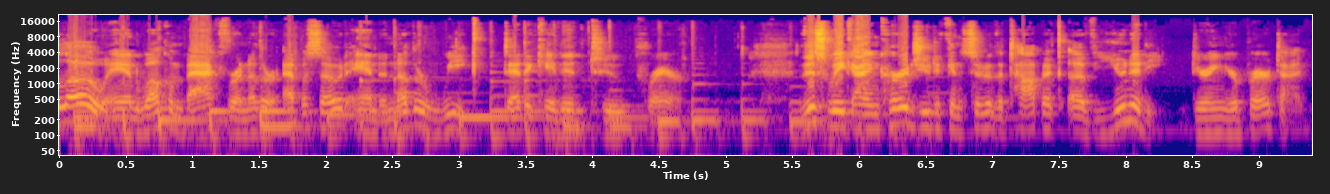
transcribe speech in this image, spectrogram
Hello, and welcome back for another episode and another week dedicated to prayer. This week, I encourage you to consider the topic of unity during your prayer time.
